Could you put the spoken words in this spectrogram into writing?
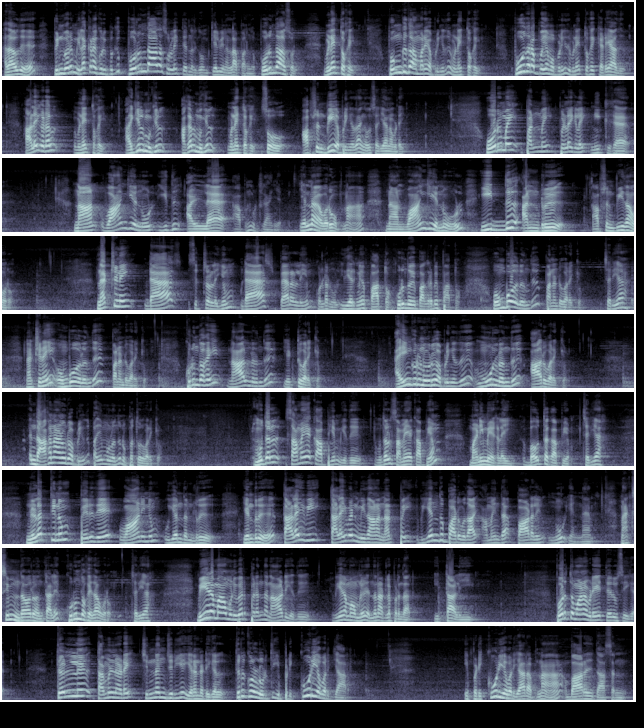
அதாவது பின்வரும் இலக்கண குறிப்புக்கு பொருந்தாத சொல்லை தேர்ந்தெடுக்கவும். கேள்வி நல்லா பாருங்கள் பொருந்தாத சொல். வினைத்தொகை. பொங்கு தாமரை அப்படிங்கிறது வினைத்தொகை. பூதரப்புயம் அப்படிங்கிறது வினைத்தொகை கிடையாது. அலைகடல் வினைத்தொகை அகில்முகில் அகல்முகில் வினைத்தொகை. ஸோ ஆப்ஷன் பி அப்படிங்கிறது அங்கே வந்து சரியான விடை. ஒருமை பன்மை பிழைகளை நீக்குக. நான் வாங்கிய நூல் இது அல்ல அப்படின்னு கொடுத்துருக்காங்க. என்ன வரும் அப்படின்னா நான் வாங்கிய நூல் இது அன்று. ஆப்ஷன் பி தான் வரும். நற்றினை டேஷ் சிற்றலையும் டேஷ் பேரலையும் கொண்ட நூல். இது ஏற்கனவே பார்த்தோம். குறுந்தொகை பார்க்குறப்ப பார்த்தோம். ஒம்போதுலேருந்து பன்னெண்டு வரைக்கும். சரியா? நச்சினை ஒம்போதுலேருந்து பன்னெண்டு வரைக்கும். குறுந்தொகை நாலுலேருந்து எட்டு வரைக்கும். ஐங்குறுநூறு அப்படிங்கிறது மூணுலேருந்து ஆறு வரைக்கும். இந்த அகநானூறு அப்படிங்கிறது பதிமூணுலேருந்து முப்பத்தோரு வரைக்கும். முதல் சமய காப்பியம் எது? முதல் சமய காப்பியம் மணிமேகலை பௌத்த காப்பியம் சரியா? நிலத்தினும் பெரிதே வானினும் உயர்ந்தன்று. என்று தலைவி தலைவன் மீதான நட்பை வியந்து பாடுவதாய் அமைந்த பாடலின் நூல் என்ன? மேக்சிமம் இந்த வாரம் வந்துட்டாலே குறுந்தொகை தான் வரும். சரியா? வீரமாமுனிவர் பிறந்த நாடு எது? வீரமாமுனிவர் எந்த நாட்டில் பிறந்தார்? இத்தாலி. பொருத்தமான விடையை தேர்வு செய்க. தெள்ளு தமிழ்நடை சின்னஞ்சிறிய இரண்டடிகள். திருக்குறள் உறுத்தி இப்படி கூறியவர் யார்? இப்படி கூறியவர் யார் அப்படின்னா பாரதிதாசன்.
